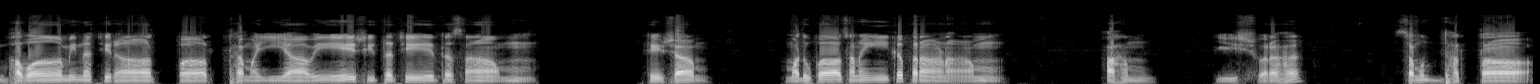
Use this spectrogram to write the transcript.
भवामि न चिरात्पार्थमय्यावेशितचेतसाम् तेषाम् मदुपासनैकपराणाम्। अहम् ईश्वरः समुद्धर्ता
